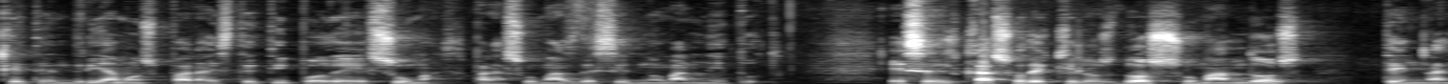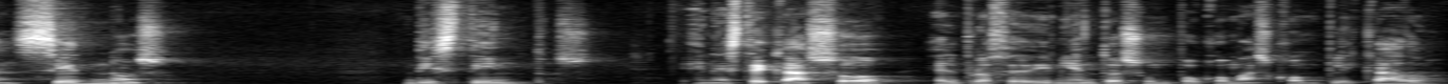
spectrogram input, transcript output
que tendríamos para este tipo de sumas, para sumas de signo magnitud. Es el caso de que los dos sumandos tengan signos distintos. En este caso, el procedimiento es un poco más complicado,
